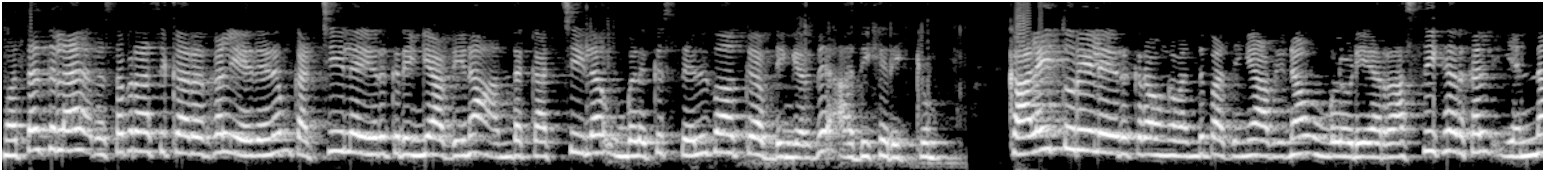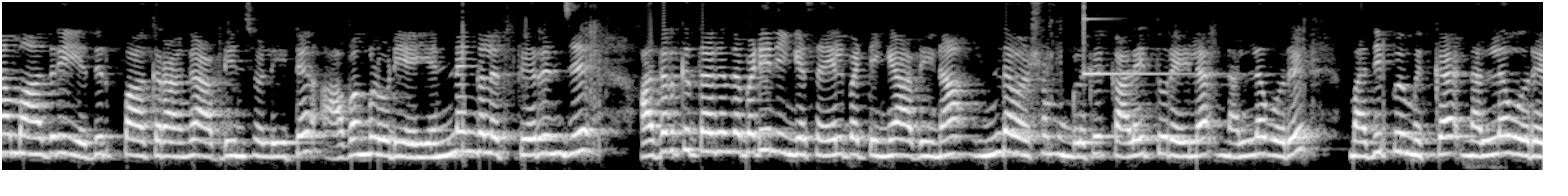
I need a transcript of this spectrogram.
மொத்தத்தில் ரிஷபராசிக்காரர்கள் ஏதேனும் கட்சியில் இருக்கிறீங்க அப்படின்னா அந்த கட்சியில் உங்களுக்கு செல்வாக்கு அப்படிங்கிறது அதிகரிக்கும். கலைத்துறையில் இருக்கிறவங்க வந்து பார்த்தீங்க அப்படின்னா உங்களுடைய ரசிகர்கள் என்ன மாதிரி எதிர்பார்க்குறாங்க அப்படின்னு சொல்லிட்டு அவங்களுடைய எண்ணங்களை தெரிஞ்சு அதற்கு தகுந்தபடி நீங்கள் செயல்பட்டீங்க அப்படின்னா இந்த வருஷம் உங்களுக்கு கலைத்துறையில் நல்ல ஒரு மதிப்புமிக்க நல்ல ஒரு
